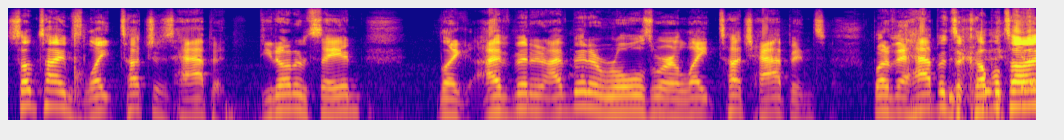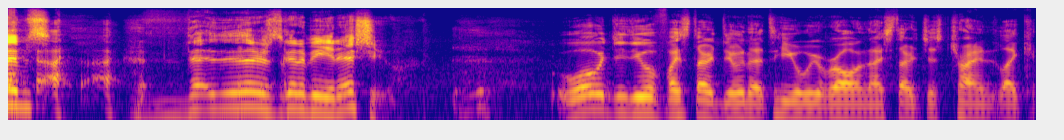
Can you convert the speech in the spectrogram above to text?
sometimes light touches happen. Do you know what I'm saying? Like I've been in I've been in roles where a light touch happens, but if it happens a couple times, th- there's gonna be an issue. What would you do if I start doing that to you? We roll and I start just trying to like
